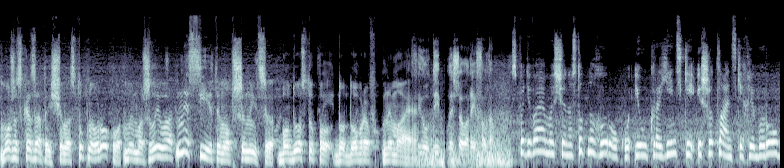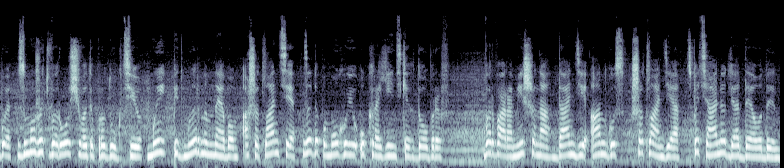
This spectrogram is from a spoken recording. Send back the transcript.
можу сказати, що наступного року ми можливо не сіятимо пшеницю, бо доступу до добрив немає. Сподіваємось, що наступного року і українські, і шотландські хлібороби зможуть вирощувати продукцію. Ми під мирним небом, а шотландці за допомогою українських добрив. Варвара Мішина, Данді, Ангус, Шотландія. Спеціально для Д1.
